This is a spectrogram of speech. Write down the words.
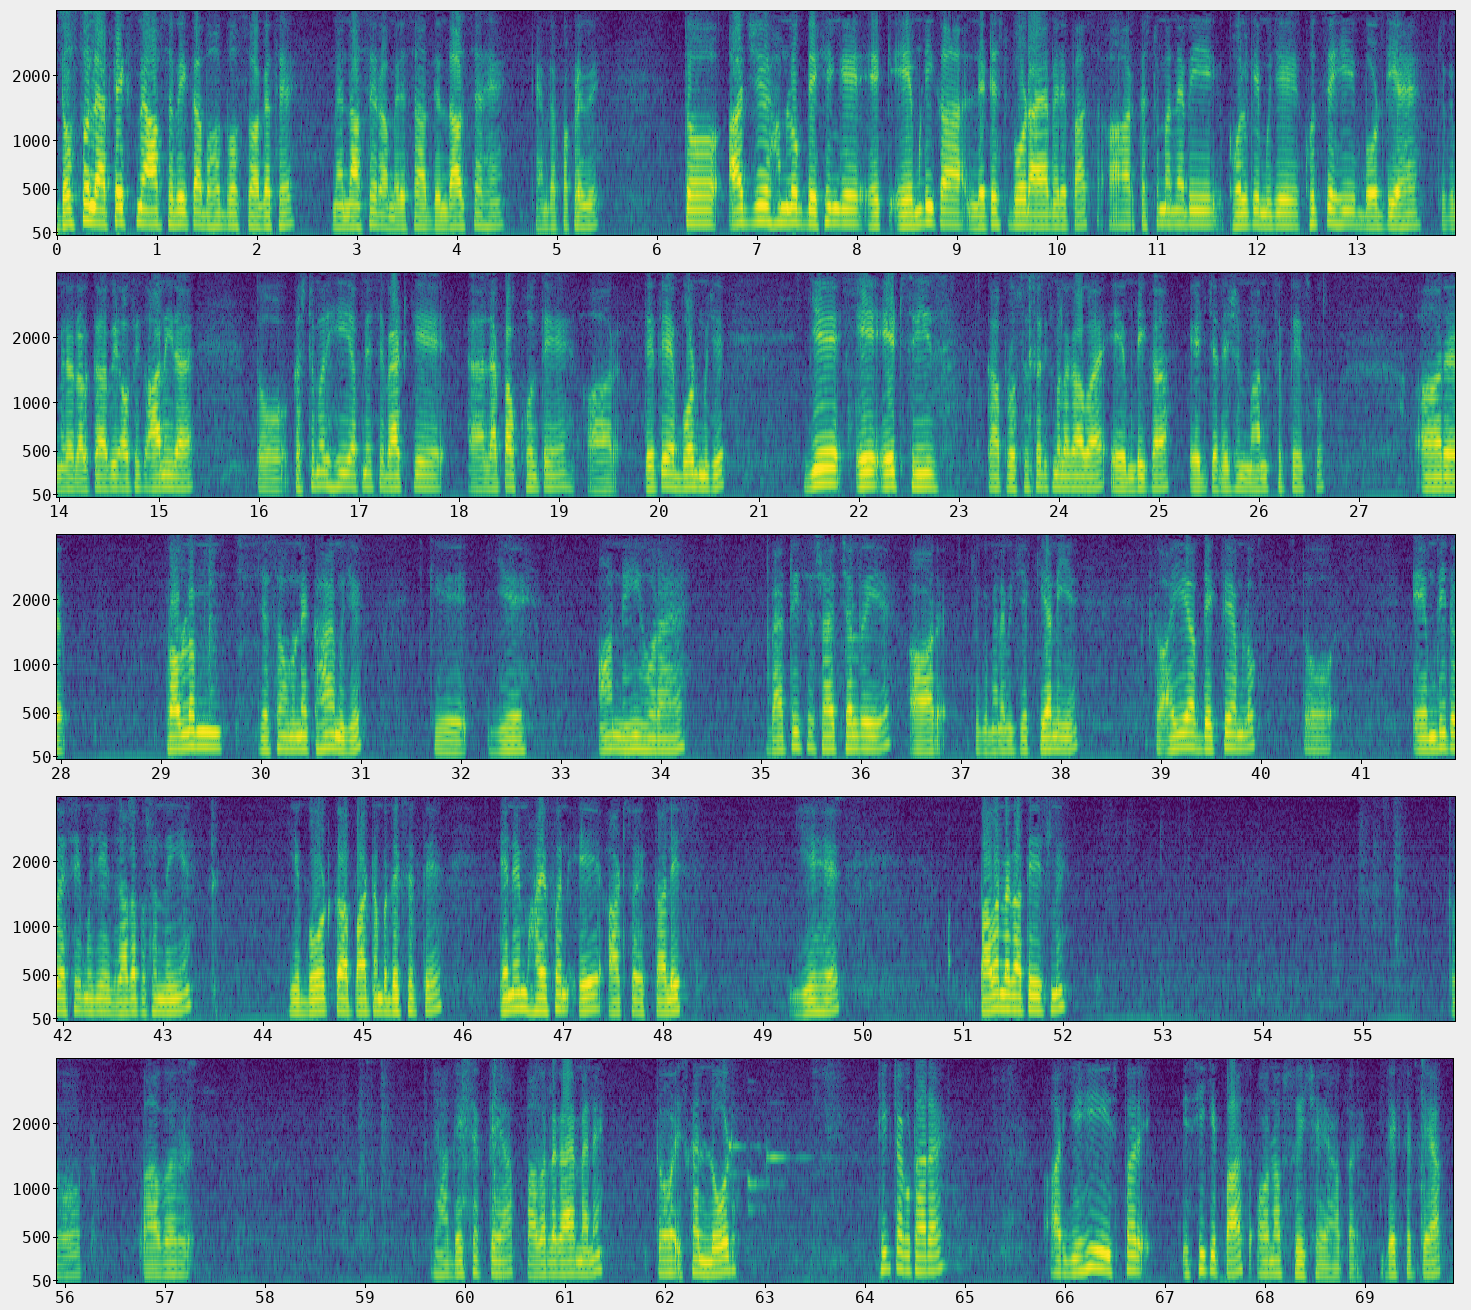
दोस्तों लैपटेक्स में आप सभी का बहुत बहुत स्वागत है। मैं नासिर और मेरे साथ दिलदार सर हैं, कैमरा पकड़े हुए। तो आज हम लोग देखेंगे एक ए का लेटेस्ट बोर्ड आया मेरे पास और कस्टमर ने भी खोल के मुझे खुद से ही बोर्ड दिया है क्योंकि मेरा लड़का अभी ऑफ़िस आ नहीं रहा है। तो कस्टमर ही अपने से बैठ के लैपटॉप खोलते हैं और देते हैं बोर्ड मुझे। ये ए एट सीरीज़ का प्रोसेसर इसमें लगा हुआ है एएमडी का एट जनरेशन मान सकते हैं इसको। और प्रॉब्लम जैसा उन्होंने कहा है मुझे कि ये ऑन नहीं हो रहा है। बैटरी से शायद चल रही है और क्योंकि मैंने अभी चेक किया नहीं है तो आइए अब देखते हैं हम लोग। तो ए तो ऐसे मुझे ज़्यादा पसंद नहीं है। ये बोर्ड का पार्ट नंबर देख सकते हैं। एन एम हाइफन ए आठ सौ इकतालीस। ये है। पावर लगाते हैं इसमें। तो पावर यहाँ देख सकते हैं आप पावर लगाया मैंने। तो इसका लोड ठीक ठाक उठा रहा है। और यही इस पर इसी के पास ऑन ऑफ़ स्विच है यहाँ पर। देख सकते हैं आप,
